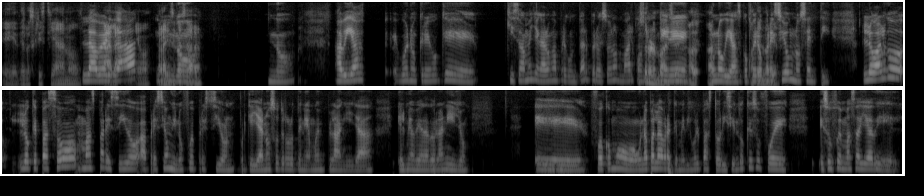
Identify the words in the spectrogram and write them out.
eh, de los cristianos La verdad, año para que se no. casaran? No, había, eh, bueno, creo que quizá me llegaron a preguntar, pero eso es normal cuando es uno normal, sí, tiene a- a- un noviazgo, pero noviazgo. presión no sentí. Lo algo, lo que pasó más parecido a presión, y no fue presión, porque ya nosotros lo teníamos en plan y ya él me había dado el anillo, eh, fue como una palabra que me dijo el pastor, y siento que eso fue, eso fue más allá de él,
